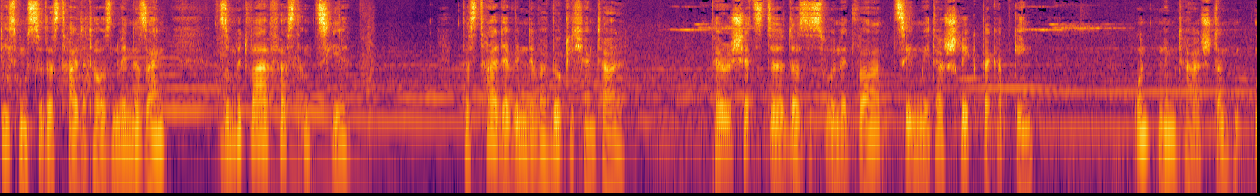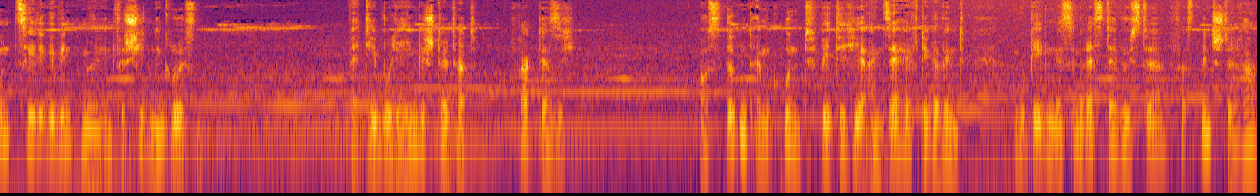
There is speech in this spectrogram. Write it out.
Dies musste das Tal der tausend Winde sein, somit war er fast am Ziel. Das Tal der Winde war wirklich ein Tal. Perry schätzte, dass es so in etwa zehn Meter schräg bergab ging. Unten im Tal standen unzählige Windmühlen in verschiedenen Größen. Wer die wohl hier hingestellt hat, fragte er sich. Aus irgendeinem Grund wehte hier ein sehr heftiger Wind, wogegen es im Rest der Wüste fast windstill war.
